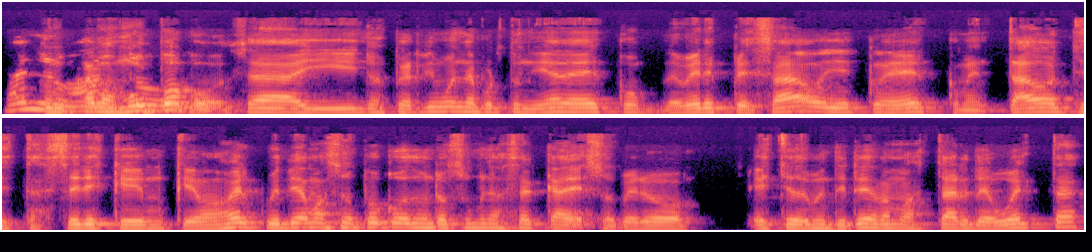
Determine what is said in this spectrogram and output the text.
año Estamos muy poco, o sea, y nos perdimos la oportunidad de haber, de haber expresado y de haber comentado estas series que, que vamos a ver. A hacer un poco de un resumen acerca de eso, pero este 2023 vamos a estar de vuelta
